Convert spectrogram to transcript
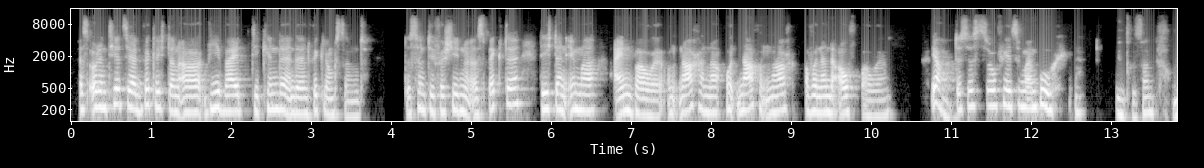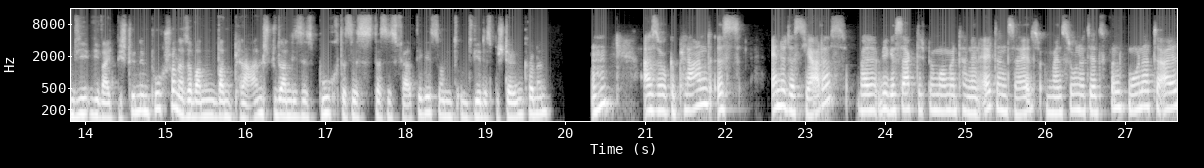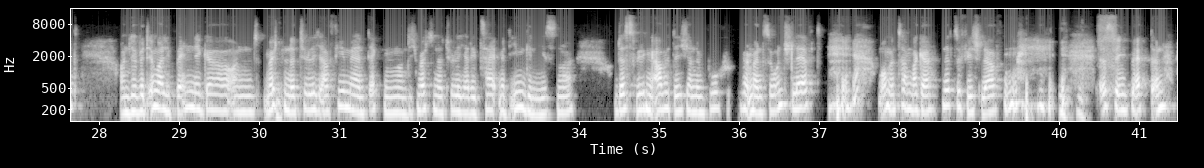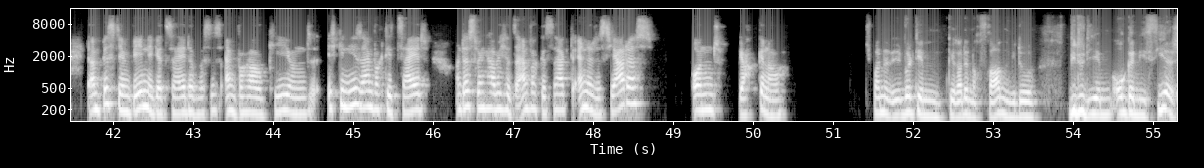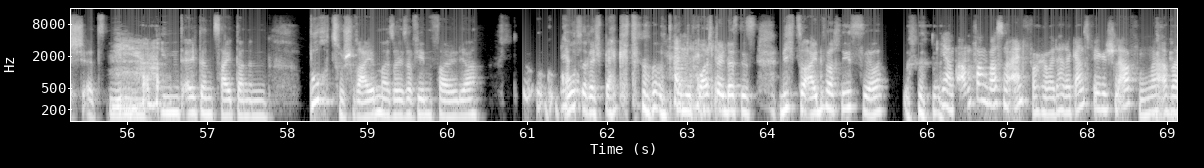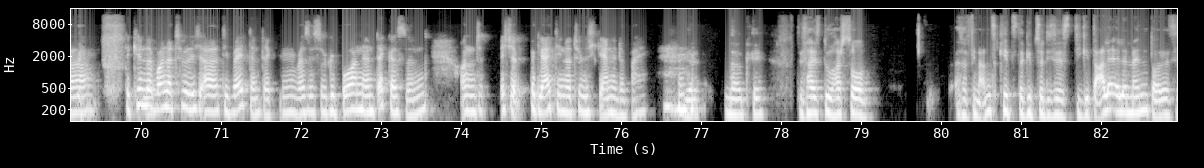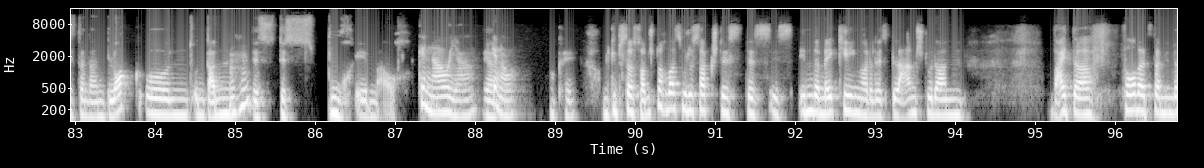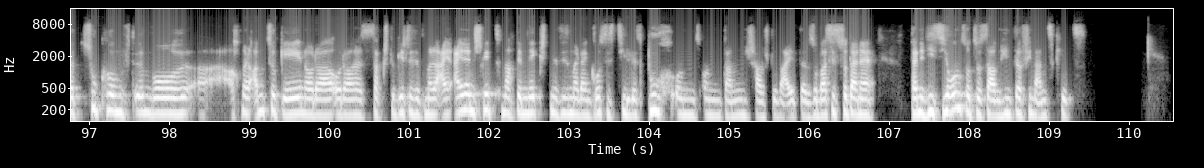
es orientiert sich halt wirklich dann auch, wie weit die Kinder in der Entwicklung sind. Das sind die verschiedenen Aspekte, die ich dann immer einbaue und nach und nach und nach, und nach aufeinander aufbaue. Ja, das ist so viel zu meinem Buch. Interessant. Und wie, wie weit bist du in dem Buch schon? Also wann, wann planst du dann dieses Buch, dass es, dass es fertig ist und, und wir das bestellen können? Mhm. Also geplant ist Ende des Jahres, weil wie gesagt, ich bin momentan in Elternzeit und mein Sohn ist jetzt fünf Monate alt und der wird immer lebendiger und möchte natürlich auch viel mehr entdecken und ich möchte natürlich auch die Zeit mit ihm genießen. Und deswegen arbeite ich an dem Buch, wenn mein Sohn schläft. Momentan mag er nicht so viel schlafen. deswegen bleibt dann ein bisschen weniger Zeit, aber es ist einfach auch okay und ich genieße einfach die Zeit und deswegen habe ich jetzt einfach gesagt, Ende des Jahres und ja, genau, spannend. Ich wollte eben gerade noch fragen, wie du, wie du die eben organisierst, jetzt neben ja. Kind, Elternzeit dann ein Buch zu schreiben. Also ist auf jeden Fall, ja, großer ja. Respekt und kann mir vorstellen, dass das nicht so einfach ist, ja. Ja, am Anfang war es nur einfacher, weil da hat er ganz viel geschlafen. Ne? Aber die Kinder ja. wollen natürlich äh, die Welt entdecken, weil sie so geborene Entdecker sind. Und ich begleite die natürlich gerne dabei. Ja, na okay. Das heißt, du hast so also Finanzkids, da gibt es ja dieses digitale Element, oder das ist dann dein Blog und, und dann mhm. das, das Buch eben auch. Genau, ja. ja. Genau. Okay. Und gibt es da sonst noch was, wo du sagst, das, das ist in the making oder das planst du dann weiter vorwärts dann in der Zukunft irgendwo äh, auch mal anzugehen oder, oder sagst du, gehst jetzt mal einen Schritt nach dem nächsten, das ist mal dein großes Ziel, das Buch und, und dann schaust du weiter. Also was ist so deine, deine Vision sozusagen hinter Finanzkids?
